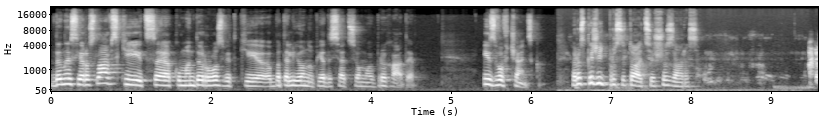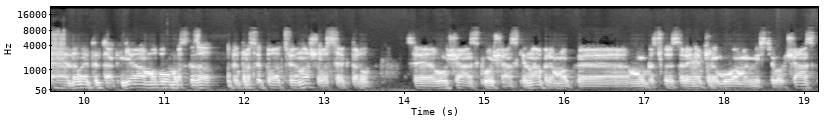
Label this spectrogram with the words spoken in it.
Денис Ярославський це командир розвідки батальйону 57-ї бригади із Вовчанська. Розкажіть про ситуацію, що зараз? Е, Давайте так. Я можу вам розказати про ситуацію нашого сектору. Це Вовчанськ, Вовчанський напрямок. Е, Ми безпосередньо перебуваємо в місті Вовчанськ.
